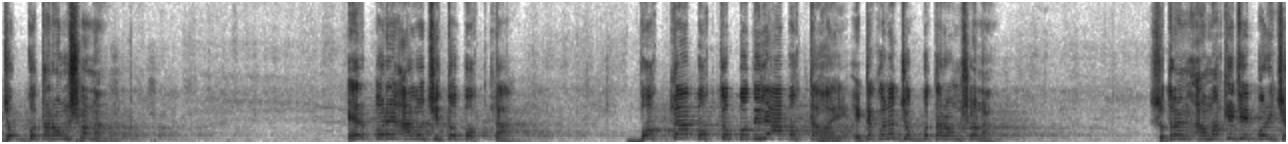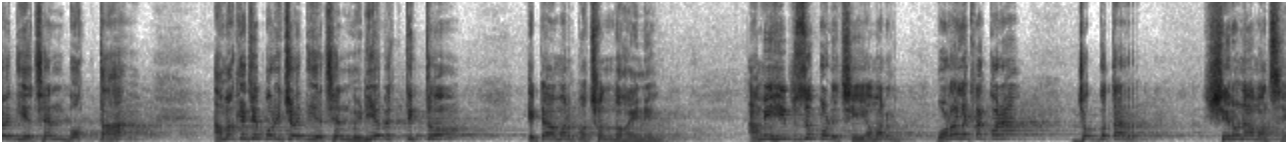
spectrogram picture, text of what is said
যোগ্যতার অংশ না। এরপরে আলোচিত বক্তা। বক্তা বক্তব্য দিলে আবক্তা হয়, এটা কোনো যোগ্যতার অংশ না। সুতরাং আমাকে যে পরিচয় দিয়েছেন বক্তা, আমাকে যে পরিচয় দিয়েছেন মিডিয়া ব্যক্তিত্ব, এটা আমার পছন্দ হয় নাই। আমি হিফজও পড়েছি, আমার পড়ালেখা করা যোগ্যতার শিরোনাম আছে।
